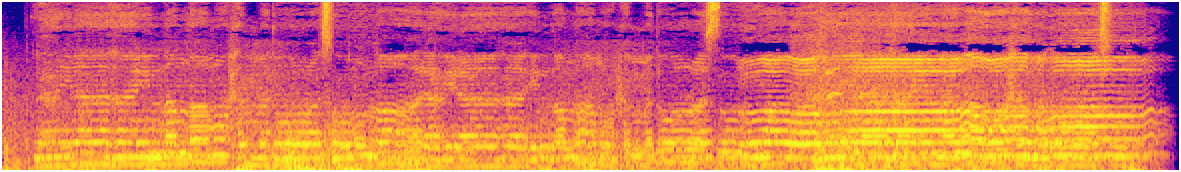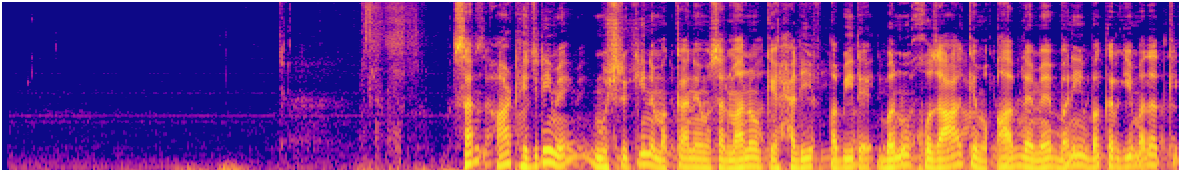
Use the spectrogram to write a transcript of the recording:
لا إله إلا الله محمد رسول الله. لا إله إلا الله محمد رسول الله. لا إله إلا الله محمد رسول سن آٹھ ہجری میں مشرقین مکہ نے مسلمانوں کے حلیف قبیلے بنو خزاع کے مقابلے میں بنی بکر کی مدد کی،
